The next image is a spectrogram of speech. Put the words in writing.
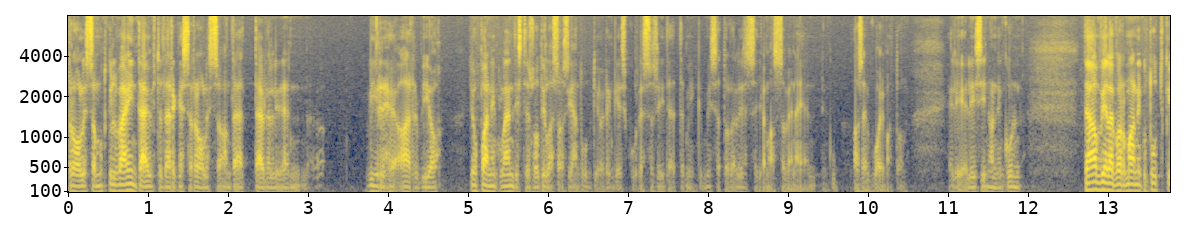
roolissa, mutta kyllä vähintään yhtä tärkeässä roolissa on tämä täydellinen virhearvio jopa niin kuin läntisten sotilasasiantuntijoiden keskuudessa siitä, että missä todellisessa jamassa Venäjän niin kuin asevoimat on. Eli, eli siinä on niin kuin, Tämä on vielä varmaan niin tutki,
